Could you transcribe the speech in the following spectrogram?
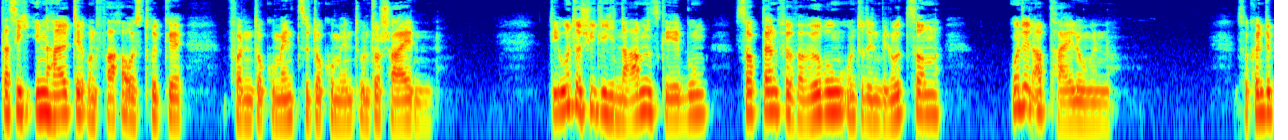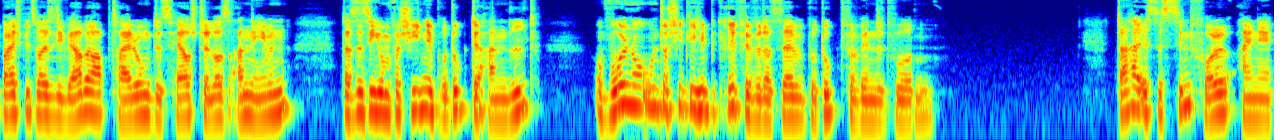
dass sich Inhalte und Fachausdrücke von Dokument zu Dokument unterscheiden. Die unterschiedliche Namensgebung sorgt dann für Verwirrung unter den Benutzern und den Abteilungen. So könnte beispielsweise die Werbeabteilung des Herstellers annehmen, dass es sich um verschiedene Produkte handelt, obwohl nur unterschiedliche Begriffe für dasselbe Produkt verwendet wurden. Daher ist es sinnvoll, eine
